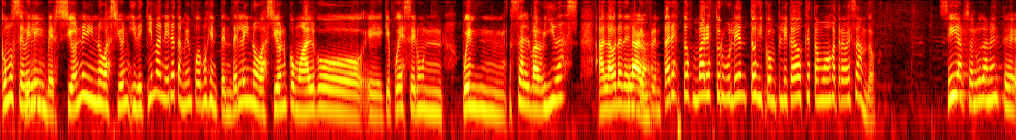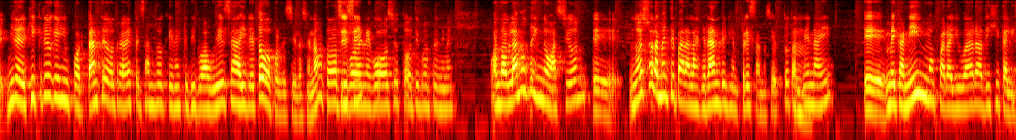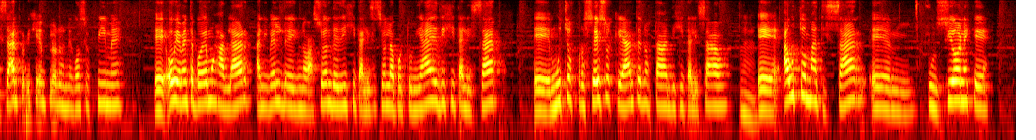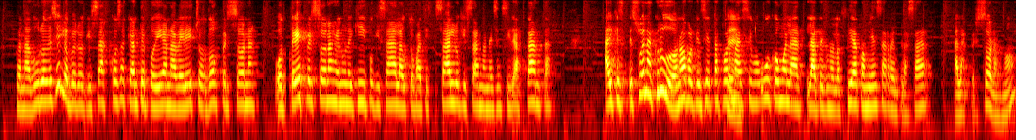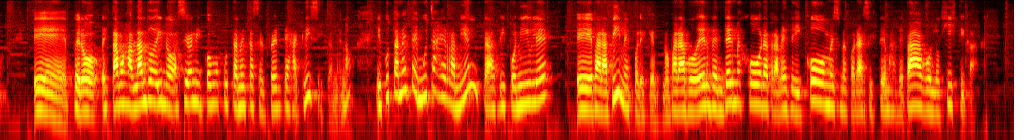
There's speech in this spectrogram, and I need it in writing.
¿Cómo se ve la inversión en innovación y de qué manera también podemos entender la innovación como algo que puede ser un buen salvavidas a la hora de enfrentar estos mares turbulentos y complicados que estamos atravesando? Sí, absolutamente. Mira, aquí creo que es importante, otra vez pensando que en este tipo de audiencias hay de todo, por decirlo así, ¿no? Todo tipo de negocios, todo tipo de emprendimiento. Cuando hablamos de innovación, eh, no es solamente para las grandes empresas, ¿no es cierto? También mm. hay eh, mecanismos para ayudar a digitalizar, por ejemplo, los negocios pymes. Eh, obviamente podemos hablar a nivel de innovación, de digitalización, la oportunidad de digitalizar eh, muchos procesos que antes no estaban digitalizados, mm. eh, automatizar em, funciones que, suena duro decirlo, pero quizás cosas que antes podían haber hecho dos personas o tres personas en un equipo, quizás al automatizarlo, quizás no necesitas tantas. Hay que, suena crudo, ¿no? Porque en cierta forma decimos, uh, cómo la, la, tecnología comienza a reemplazar a las personas, ¿no? Eh, pero estamos hablando de innovación y cómo justamente hacer frente a crisis también, ¿no? Y justamente hay muchas herramientas disponibles eh, para pymes, por ejemplo, para poder vender mejor a través de e-commerce, mejorar sistemas de pago, logística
